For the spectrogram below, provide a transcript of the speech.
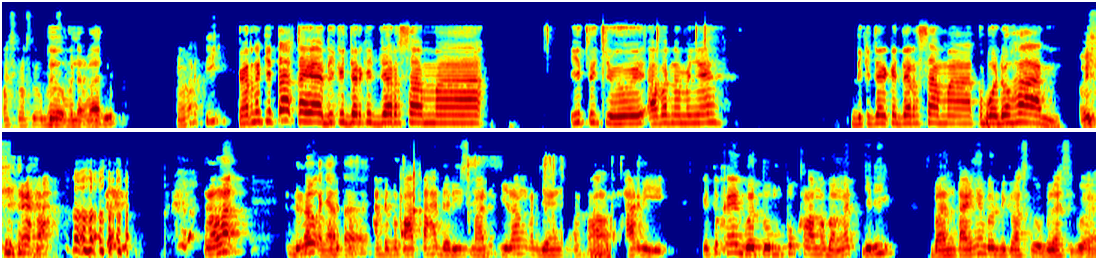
pas kelas 12. Tuh, bener banget. Nggak ngerti. karena kita kayak dikejar-kejar sama itu cuy, apa namanya? Dikejar-kejar sama kebodohan. Oh iya. Soalnya dulu ada, ada pepatah dari Semada bilang kerjain soal soal per hari. Itu kayak gue tumpuk lama banget, jadi bantainya baru di kelas 12 gue.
